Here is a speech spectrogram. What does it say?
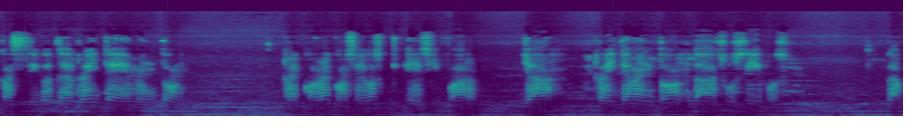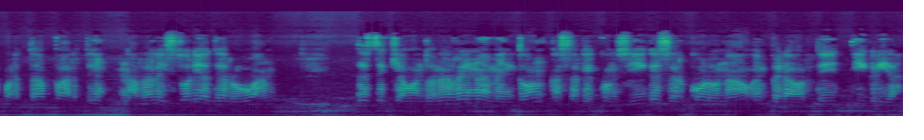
Castigos del rey de Mentón, recorre consejos que Sifar, ya rey de Mentón, da a sus hijos. La cuarta parte narra la historia de Robán desde que abandona el reino de Mentón hasta que consigue ser coronado emperador de Tigrida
